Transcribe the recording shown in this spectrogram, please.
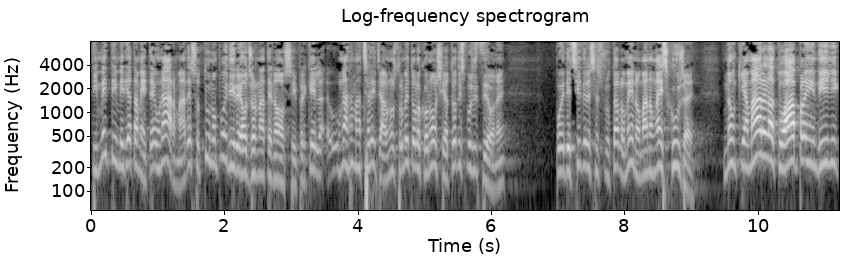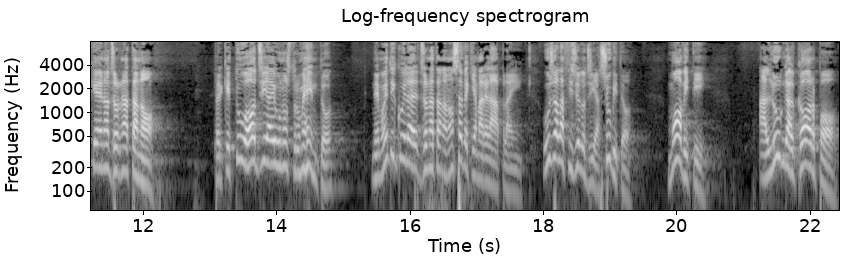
Ti mette immediatamente, è un'arma, adesso tu non puoi dire ho giornate nossi, perché un'arma ce l'hai già, uno strumento lo conosci a tua disposizione, puoi decidere se sfruttarlo o meno, ma non hai scuse. Non chiamare la tua upline e digli che è una giornata no, perché tu oggi hai uno strumento nel momento in cui la giornata no, non serve chiamare l'upline, usa la fisiologia, subito, muoviti, allunga il corpo.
